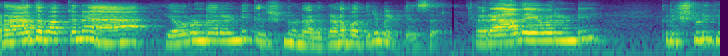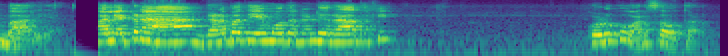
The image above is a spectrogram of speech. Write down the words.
రాధ పక్కన ఎవరుండాలండి? కృష్ణుడు ఉండాలి. గణపతిని పెట్టేశారు. రాధ ఎవరండి? కృష్ణుడికి భార్య. వాళ్ళు ఎక్కడ గణపతి ఏమవుతాడండి? రాధకి? కొడుకు వరుస అవుతాడు.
